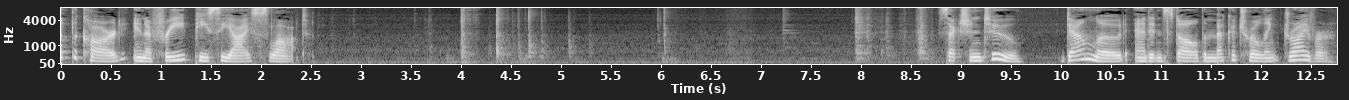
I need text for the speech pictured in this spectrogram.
Put the card in a free PCI slot. Section 2. Download and install the Mechatrolink driver.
